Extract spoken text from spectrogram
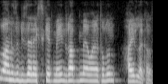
Duanızı bizlere eksik etmeyin. Rabbime emanet olun. Hayırla kalın.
